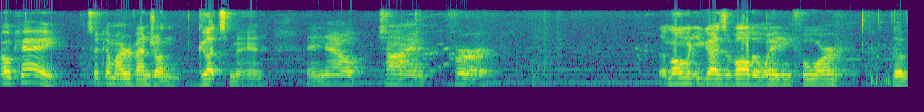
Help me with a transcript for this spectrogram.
Okay, took out my revenge on Guts Man. And now, time for the moment you guys have all been waiting for. The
